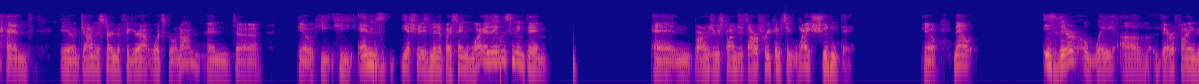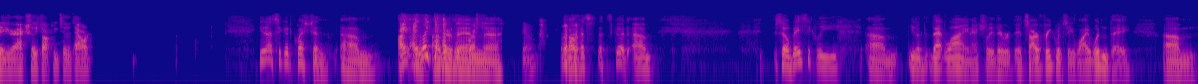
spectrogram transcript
and you know, John is starting to figure out what's going on, and uh, you know, he he ends yesterday's minute by saying, "Why are they listening to him?" And Barnes responds, "It's our frequency. Why shouldn't they?" You know, now is there a way of verifying that you're actually talking to the tower? You know, that's a good question. Um, I, I like to other have good than, uh, you know? oh, that's that's good. Um, so basically, um, you know, that line actually, there it's our frequency. Why wouldn't they? Um,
